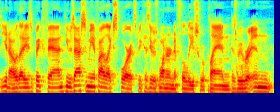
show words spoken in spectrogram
you know, that he's a big fan. He was asking me if I like sports because he was wondering if the Leafs were playing because we were in and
